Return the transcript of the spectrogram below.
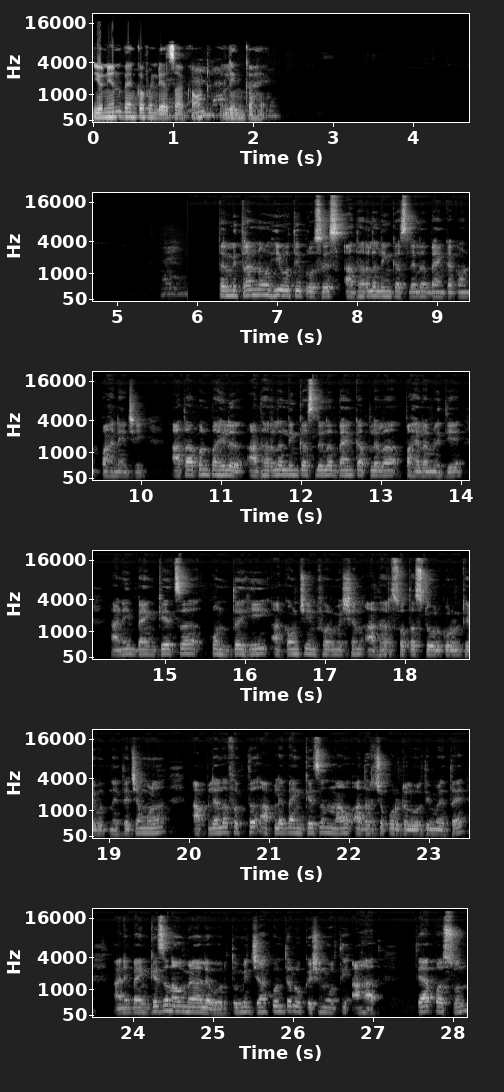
युनियन बँक ऑफ इंडियाचा अकाउंट लिंक आहे. तर मित्रांनो ही होती प्रोसेस आधारला लिंक असलेलं बँक अकाउंट पाहण्याची. आता आपण पाहिलं आधारला लिंक असलेलं बँक आपल्याला पाहायला मिळते आणि बँकेचं कोणतंही अकाउंटची इन्फॉर्मेशन आधार स्वतः स्टोअर करून ठेवत नाही. त्याच्यामुळं आपल्याला फक्त आपल्या बँकेचं नाव आधारच्या पोर्टलवरती मिळतंय. आणि बँकेचं नाव मिळाल्यावर तुम्ही ज्या कोणत्या लोकेशनवरती आहात त्यापासून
